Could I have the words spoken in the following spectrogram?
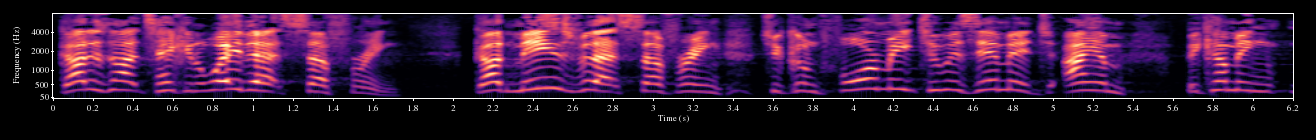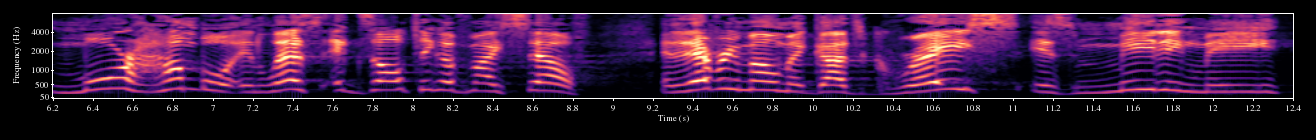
God has not taken away that suffering. God means for that suffering to conform me to his image. I am becoming more humble and less exalting of myself. And at every moment, God's grace is meeting me.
